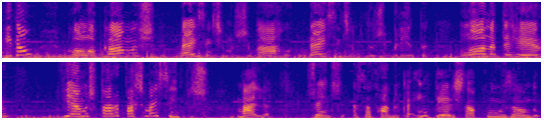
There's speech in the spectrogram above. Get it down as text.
Então, colocamos 10 centímetros de barro, 10 centímetros de brita, lona terreiro, viemos para a parte mais simples, malha. Gente, essa fábrica inteira está usando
